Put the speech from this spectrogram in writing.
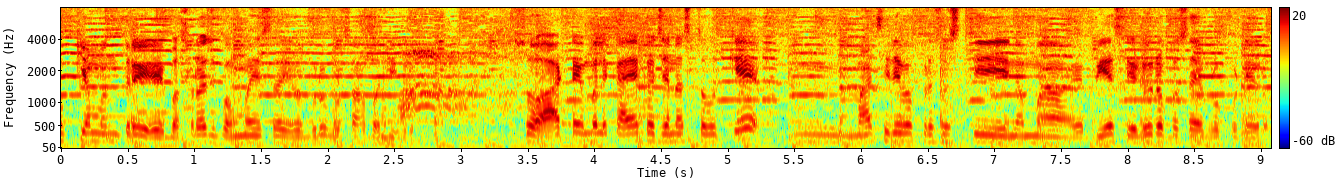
ಮುಖ್ಯಮಂತ್ರಿ ಬಸವರಾಜ ಬೊಮ್ಮಾಯಿ ಸಾಹೇಬರು ಸಹ ಬಂದಿದ್ದರು ಸೊ ಆ ಟೈಮಲ್ಲಿ ಕಾಯಕ ಜನೋತ್ಸವಕ್ಕೆ ಮಾಚಿದೇವ ಪ್ರಶಸ್ತಿ ನಮ್ಮ ಬಿ ಎಸ್ ಯಡಿಯೂರಪ್ಪ ಸಾಹೇಬರು ಕೊಟ್ಟಿದ್ರು.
